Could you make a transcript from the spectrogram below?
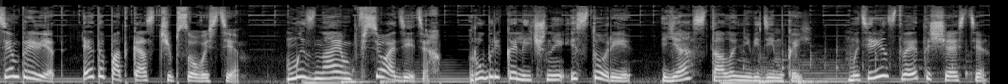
Всем привет! Это подкаст «Чипсовости». Мы знаем все о детях. Рубрика «Личные истории». Я стала невидимкой. Материнство – это счастье.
